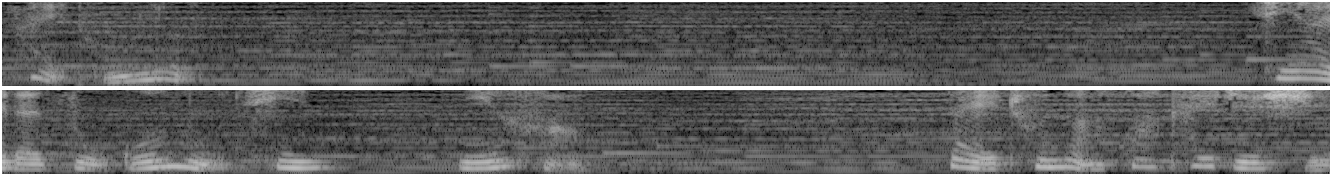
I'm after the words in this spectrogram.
蔡同乐。亲爱的祖国母亲，您好！在春暖花开之时，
